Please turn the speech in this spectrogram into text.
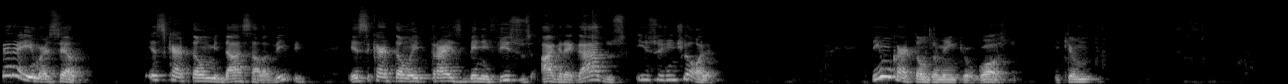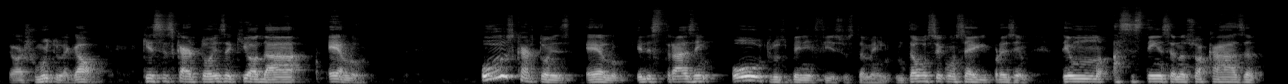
Peraí, Marcelo, esse cartão me dá sala VIP? Esse cartão aí traz benefícios agregados? Isso a gente olha. Tem um cartão também que eu gosto e que eu, eu acho muito legal, que esses cartões aqui, ó, da Elo. Os cartões Elo, eles trazem outros benefícios também. Então você consegue, por exemplo, ter uma assistência na sua casa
